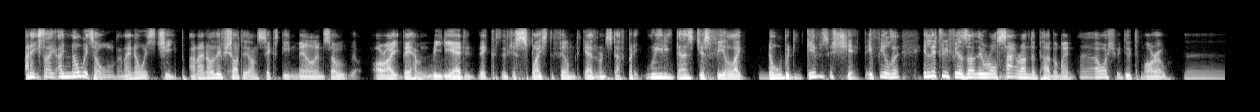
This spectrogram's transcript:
and it's like I know it's old and I know it's cheap and I know they've shot it on 16 mil and so all right they haven't really edited it because they've just spliced the film together and stuff. But it really does just feel like nobody gives a shit. It feels like it literally feels like they were all sat around the pub and went, uh, "What should we do tomorrow?" Uh,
